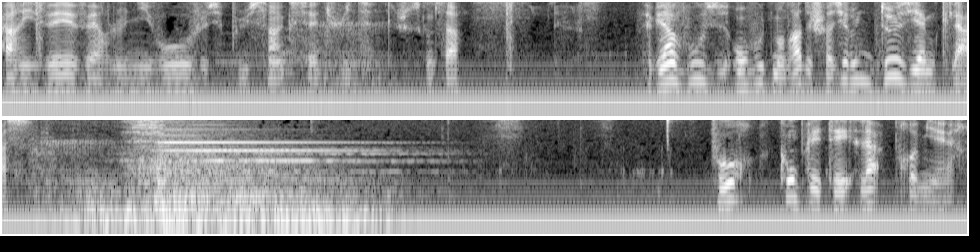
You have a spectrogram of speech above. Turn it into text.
arrivé vers le niveau, je sais plus, 5, 7, 8, quelque chose comme ça, eh bien vous, on vous demandera de choisir une deuxième classe. Pour compléter la première.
